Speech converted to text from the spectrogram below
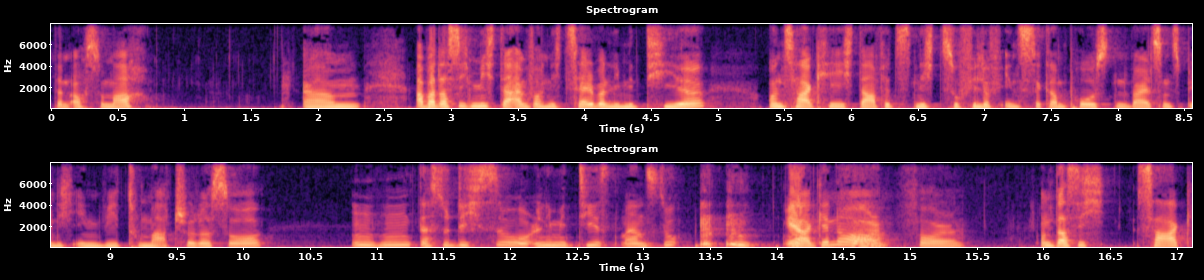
dann auch so mache. Ähm, aber dass ich mich da einfach nicht selber limitiere und sage, hey, ich darf jetzt nicht so viel auf Instagram posten, weil sonst bin ich irgendwie too much oder so. Mhm, dass du dich so limitierst, meinst du? ja, ja, genau, voll. voll. Und dass ich sage,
